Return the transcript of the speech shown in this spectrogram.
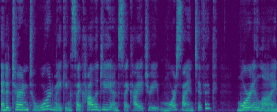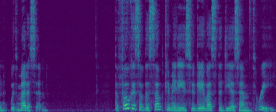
and a turn toward making psychology and psychiatry more scientific, more in line with medicine. The focus of the subcommittees who gave us the DSM 3,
